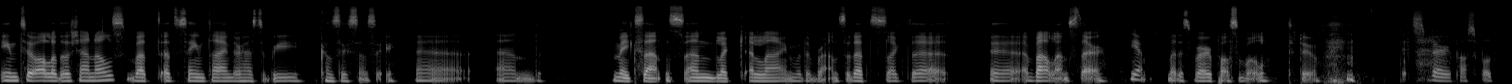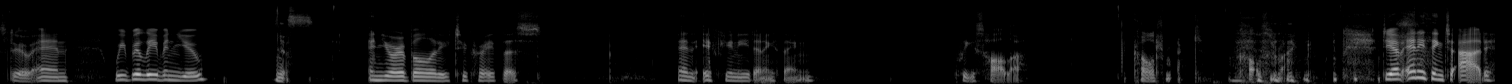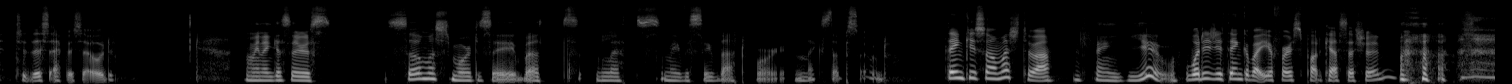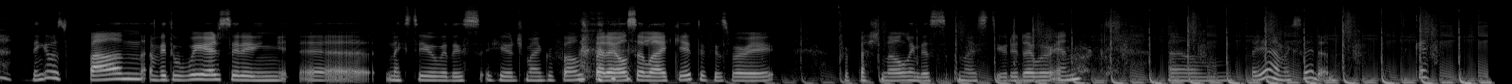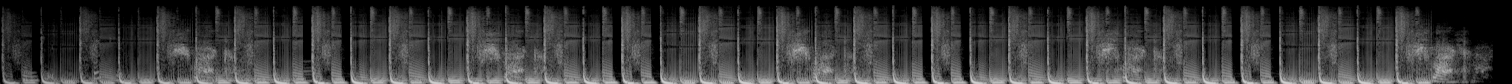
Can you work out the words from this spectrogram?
into all of those channels. But at the same time, there has to be consistency uh, and make sense and like align with the brand. So that's like the uh, a balance there. Yeah. but it's very possible to do. It's very possible to do. And we believe in you yes. and your ability to create this. And if you need anything, please holla. Karl Schmack. Call Smack. Do you have anything to add to this episode? I mean, I guess there's so much more to say, but let's maybe save that for next episode. Thank you so much, Tua. Thank you. What did you think about your first podcast session? I think it was fun, a bit weird sitting uh, next to you with these huge microphones, but I also like it. It feels very professional in this nice studio that we're in. Um, but yeah, I'm excited. Okay. Thank you. Thank you. Black.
